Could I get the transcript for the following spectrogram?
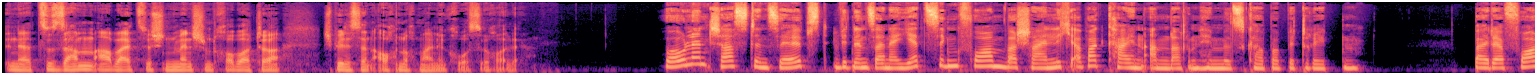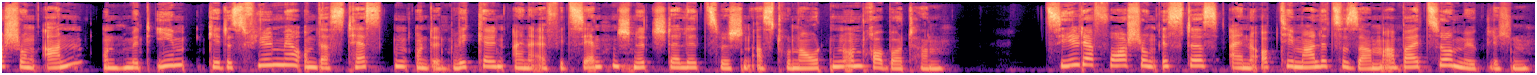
In der Zusammenarbeit zwischen Mensch und Roboter spielt es dann auch nochmal eine große Rolle. Roland Justin selbst wird in seiner jetzigen Form wahrscheinlich aber keinen anderen Himmelskörper betreten. Bei der Forschung an und mit ihm geht es vielmehr um das Testen und Entwickeln einer effizienten Schnittstelle zwischen Astronauten und Robotern. Ziel der Forschung ist es, eine optimale Zusammenarbeit zu ermöglichen.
